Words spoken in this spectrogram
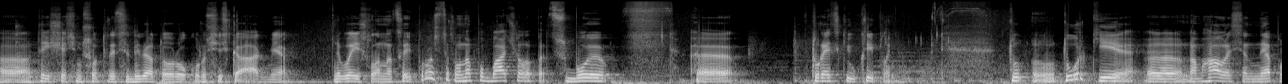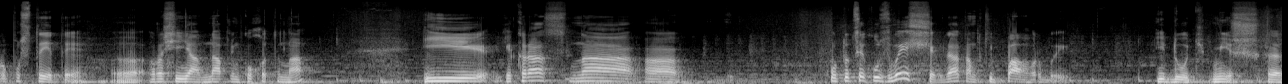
е, 1739 року російська армія вийшла на цей простір, вона побачила перед собою е, турецькі укріплення. Е, Турки е, намагалися не пропустити е, росіян в напрямку Хотина. І якраз на е, от оцих узвищах, да, там такі пагорби йдуть між е,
